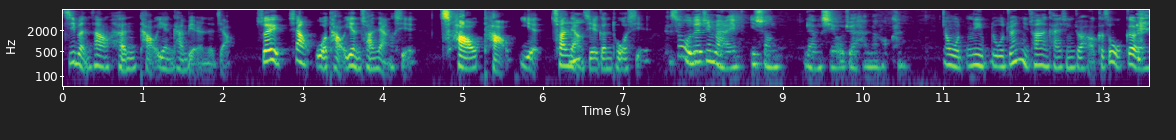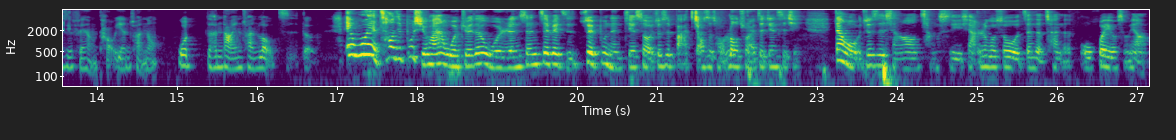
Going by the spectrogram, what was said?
基本上很讨厌看别人的脚。所以像我讨厌穿凉鞋，超讨厌穿凉鞋跟拖鞋。可是我最近买了一一双凉鞋，我觉得还蛮好看。那我你我觉得你穿的开心就好。可是我个人是非常讨厌穿那种，我很讨厌穿露趾的。哎，我也超级不喜欢。我觉得我人生这辈子最不能接受就是把脚趾头露出来这件事情。但我就是想要尝试一下，如果说我真的穿了，我会有什么样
